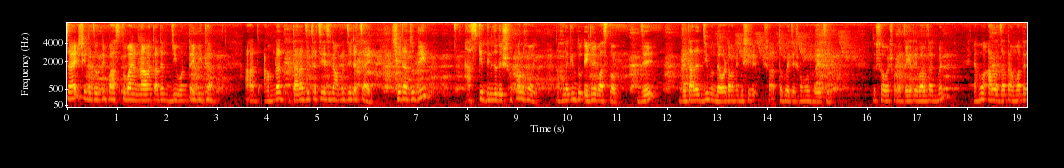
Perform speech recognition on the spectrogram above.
চাই, সেটা যদি বাস্তবায়ন না হয়, তাদের জীবনটাই বৃথা। আর আমরা তারা যেটা চেয়েছিল, আমরা যেটা চাই, সেটা যদি আজকের দিনে যদি সফল হয় তাহলে কিন্তু এটাই বাস্তব যে যে তাদের জীবন দেওয়াটা অনেক বেশি সার্থক হয়েছে, সফল হয়েছে। তো সবাই সবার জায়গাতে ভালো থাকবেন এবং আল্লাহ যাতে আমাদের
